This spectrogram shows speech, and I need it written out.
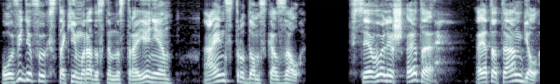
Увидев их с таким радостным настроением, Айн с трудом сказал. «Всего лишь это? Этот ангел?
